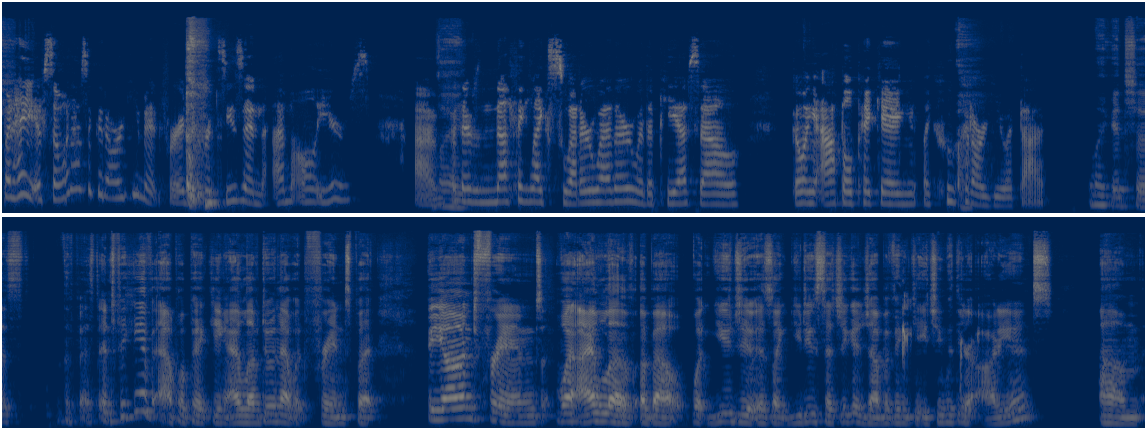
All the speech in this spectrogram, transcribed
But hey, if someone has a good argument for a different season, I'm all ears. Um, like, but there's nothing like sweater weather with a PSL, going apple picking. Like, who could argue with that? Like, it's just the best. And speaking of apple picking, I love doing that with friends, but beyond friends, what I love about what you do is like you do such a good job of engaging with your audience. Um,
